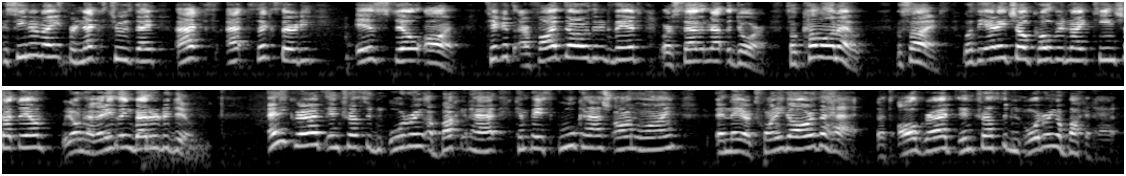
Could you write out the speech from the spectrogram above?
Casino night for next Tuesday at, at 6.30 is still on. Tickets are $5 in advance or 7 at the door. So come on out. Besides, with the NHL COVID-19 shutdown, we don't have anything better to do. Any grads interested in ordering a bucket hat can pay school cash online and they are $20 a hat. That's all grads interested in ordering a bucket hat.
